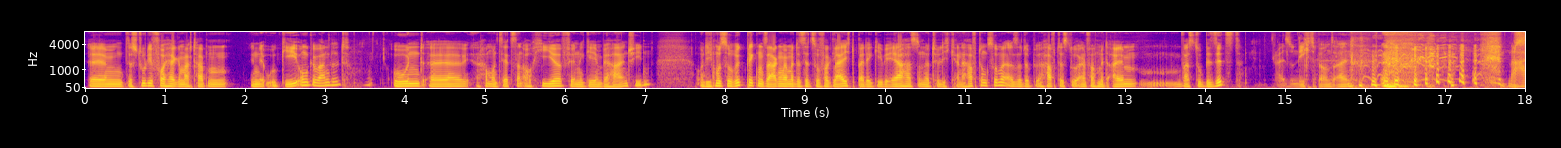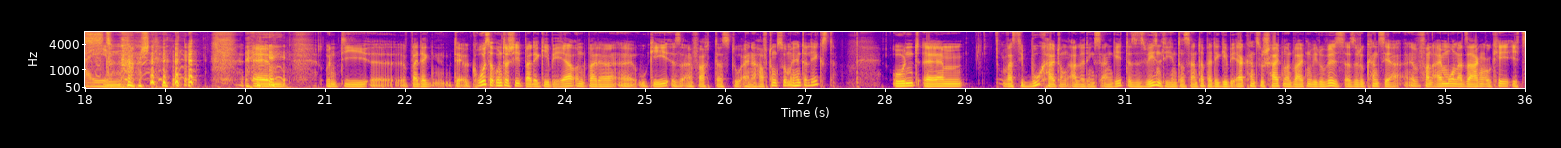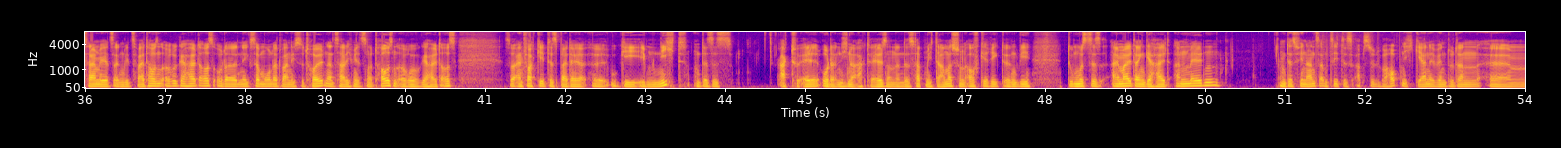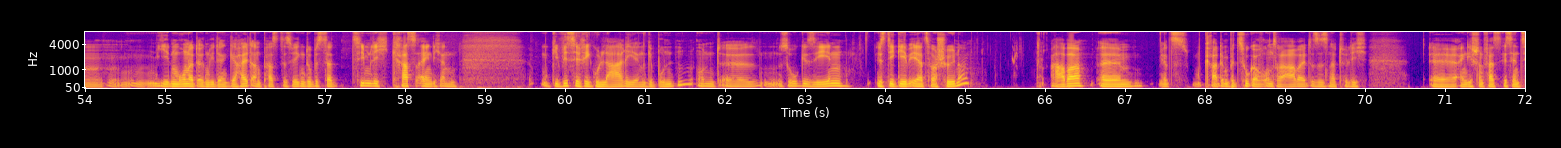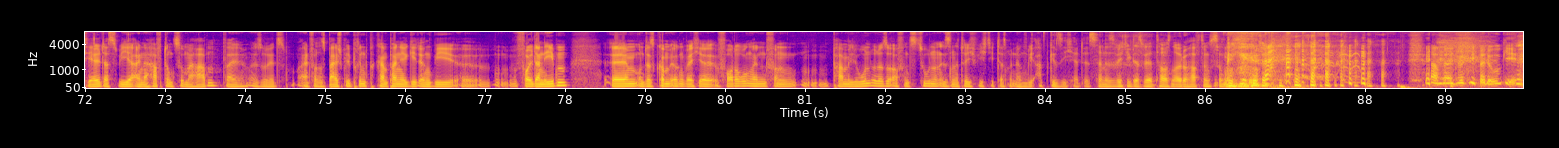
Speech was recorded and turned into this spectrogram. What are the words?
ähm, das Studio vorher gemacht, haben in eine UG umgewandelt und äh, haben uns jetzt dann auch hier für eine GmbH entschieden. Und ich muss so rückblickend sagen, wenn man das jetzt so vergleicht, bei der GBR hast du natürlich keine Haftungssumme, also da haftest du einfach mit allem, was du besitzt. Also nichts bei uns allen. Nein. ähm, und die, äh, bei der, der große Unterschied bei der GBR und bei der äh, UG ist einfach, dass du eine Haftungssumme hinterlegst. Und ähm, was die Buchhaltung allerdings angeht, das ist wesentlich interessanter. Bei der GBR kannst du schalten und walten, wie du willst. Also du kannst ja von einem Monat sagen, okay, ich zahle mir jetzt irgendwie 2000 Euro Gehalt aus oder nächster Monat war nicht so toll, dann zahle ich mir jetzt nur 1000 Euro Gehalt aus. So einfach geht es bei der äh, UG eben nicht. Und das ist aktuell, oder nicht nur aktuell, sondern das hat mich damals schon aufgeregt irgendwie. Du musstest einmal dein Gehalt anmelden. Und das Finanzamt sieht das absolut überhaupt nicht gerne, wenn du dann ähm, jeden Monat irgendwie dein Gehalt anpasst. Deswegen, du bist da ziemlich krass eigentlich an gewisse Regularien gebunden. Und äh, so gesehen ist die GBR zwar schöner, aber ähm, jetzt gerade in Bezug auf unsere Arbeit ist es natürlich äh, eigentlich schon fast essentiell, dass wir eine Haftungssumme haben, weil, also jetzt einfaches Beispiel, Printkampagne geht irgendwie äh, voll daneben ähm, und es kommen irgendwelche Forderungen von ein paar Millionen oder so auf uns zu, dann ist es natürlich wichtig, dass man irgendwie abgesichert ist. Dann ist es wichtig, dass wir 1000 Euro Haftungssumme haben wir halt wirklich bei der UG.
